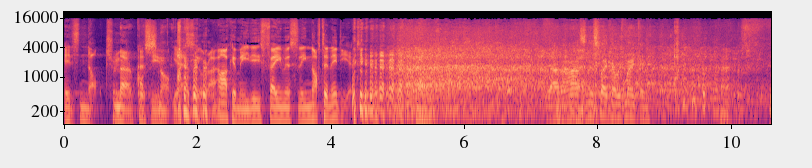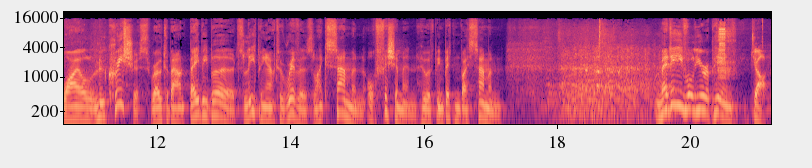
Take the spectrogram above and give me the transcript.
It's not true. No, of course you, it's not. Yes, you're right. Archimedes, famously not an idiot. um, yeah, no, that's the mistake I was making. Uh, while Lucretius wrote about baby birds leaping out of rivers like salmon or fishermen who have been bitten by salmon. Medieval European. John.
